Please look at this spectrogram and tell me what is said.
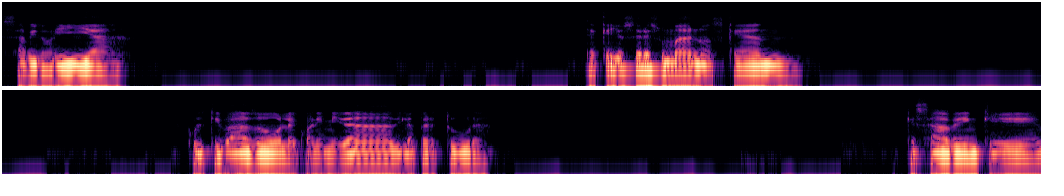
sabiduría de aquellos seres humanos que han cultivado la ecuanimidad y la apertura, que saben que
